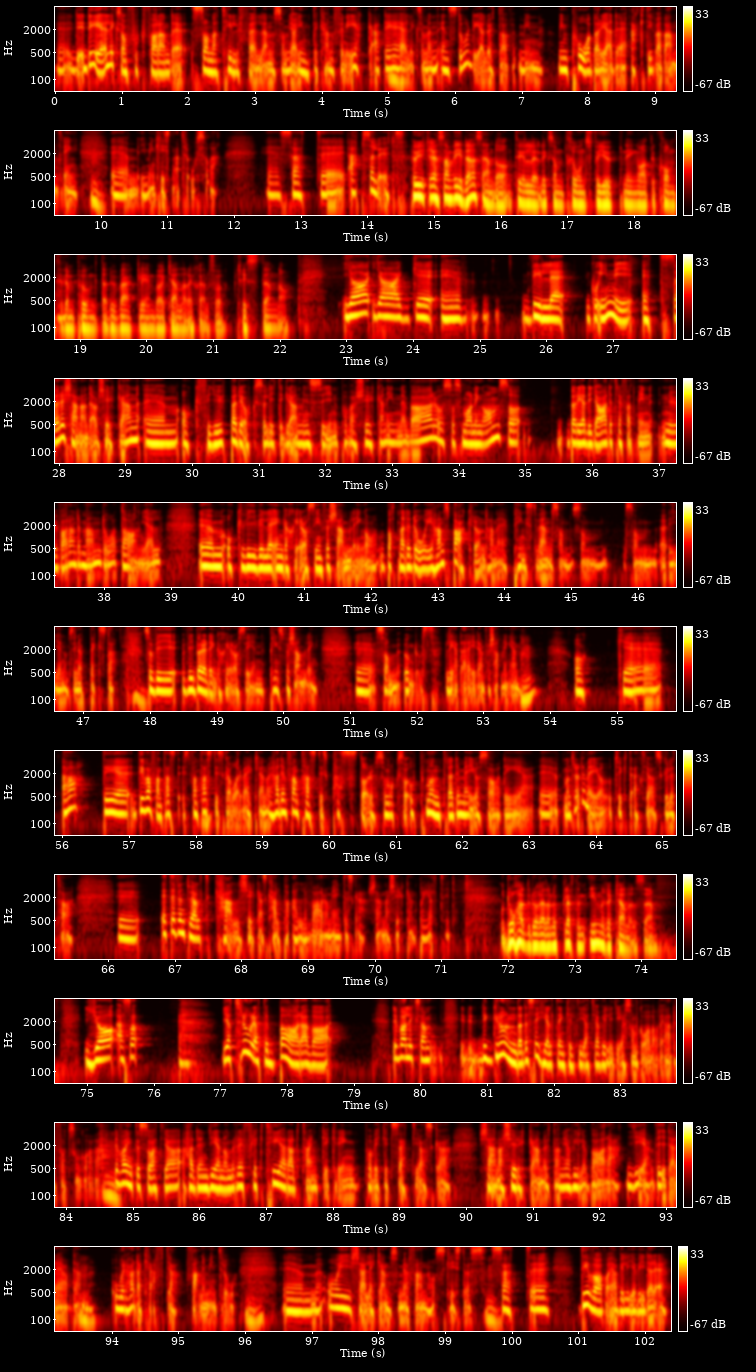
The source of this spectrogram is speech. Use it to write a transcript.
det, det, är liksom fortfarande sådana tillfällen som jag inte kan förneka. Det mm. är liksom en, en stor del av min, min påbörjade aktiva vandring mm. eh, i min kristna tro. Så. Eh, så att eh, absolut. Hur gick resan vidare sen då till liksom trons fördjupning och att du kom till en punkt där du verkligen började kalla dig själv för kristen? Och... Ja, jag eh, ville gå in i ett större tjänande av kyrkan eh, och fördjupade också lite grann min syn på vad kyrkan innebar. Och så småningom så började jag, hade träffat min nuvarande man då, Daniel. Um, och vi ville engagera oss i en församling och bottnade då i hans bakgrund. Han är pingstvän som, som, som, uh, genom sin uppväxt. Så vi, vi började engagera oss i en pingstförsamling uh, som ungdomsledare i den församlingen. Mm. Och uh, ja, det, det var fantastiskt. Fantastiska år verkligen. Och jag hade en fantastisk pastor som också uppmuntrade mig och sa det, eh, uppmuntrade mig och, tyckte att jag skulle ta eh, ett eventuellt kall, kyrkans kall på allvar om jag inte ska tjäna kyrkan på heltid. Och då hade du redan upplevt en inre kallelse? Ja, alltså... Jag tror att det bara var det, var liksom, det grundade sig helt enkelt i att jag ville ge som gåva vad jag hade fått som gåva. Mm. Det var inte så att jag hade en genomreflekterad tanke kring på vilket sätt jag ska tjäna kyrkan, utan jag ville bara ge vidare av den mm. oerhörda kraft jag fann i min tro. Mm. Um, och i kärleken som jag fann hos Kristus. Mm. Så att, uh, det var vad jag ville ge vidare.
